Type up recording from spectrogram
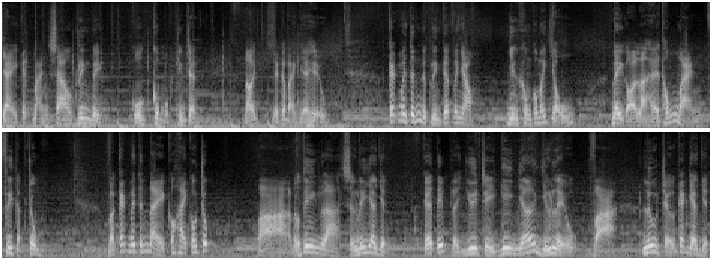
chạy các bản sao riêng biệt của cùng một chương trình. Nói để các bạn dễ hiểu. Các máy tính được liên kết với nhau, nhưng không có máy chủ. Đây gọi là hệ thống mạng phi tập trung. Và các máy tính này có hai cấu trúc. Và đầu tiên là xử lý giao dịch, kế tiếp là duy trì ghi nhớ dữ liệu và lưu trữ các giao dịch.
